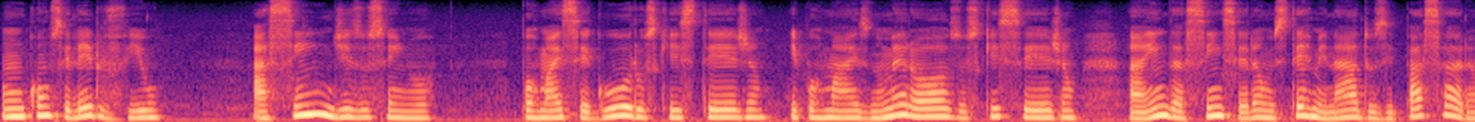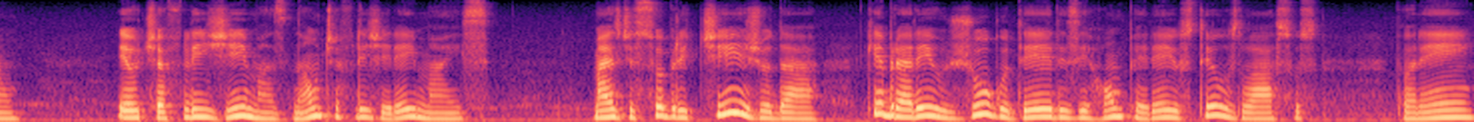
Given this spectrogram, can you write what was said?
um conselheiro vil. Assim diz o Senhor: por mais seguros que estejam e por mais numerosos que sejam, ainda assim serão exterminados e passarão. Eu te afligi, mas não te afligirei mais. Mas de sobre ti, Judá, quebrarei o jugo deles e romperei os teus laços. Porém,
